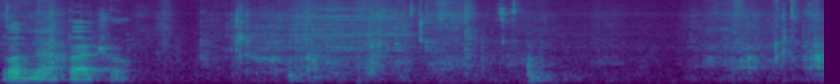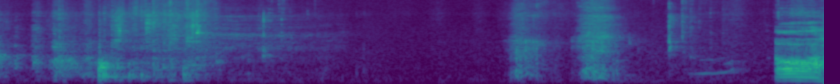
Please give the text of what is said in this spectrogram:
Одне печиво. О.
